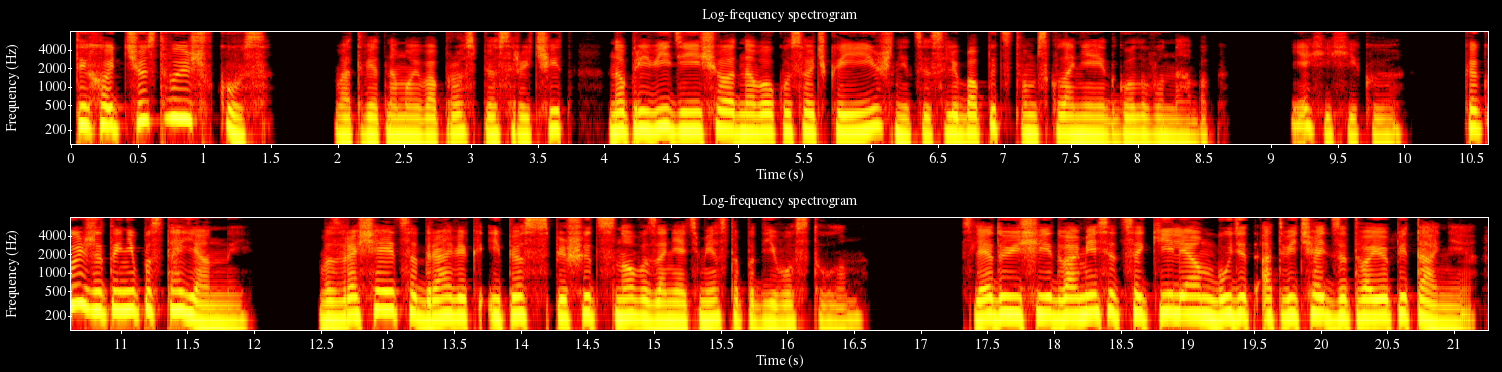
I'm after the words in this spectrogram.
«Ты хоть чувствуешь вкус?» В ответ на мой вопрос пес рычит, но при виде еще одного кусочка яичницы с любопытством склоняет голову на бок. Я хихикаю. «Какой же ты непостоянный!» Возвращается Дравик, и пес спешит снова занять место под его стулом. «Следующие два месяца Килиам будет отвечать за твое питание —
